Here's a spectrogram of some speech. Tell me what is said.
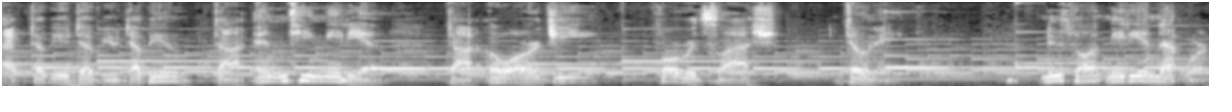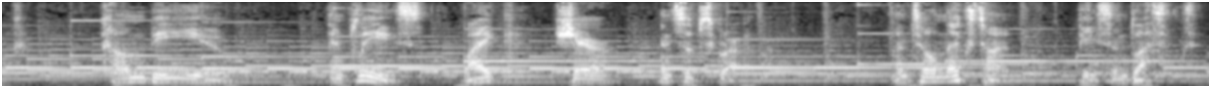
at www.ntmedia.org forward slash donate. New Thought Media Network. Come be you. And please like, share, and subscribe. Until next time, peace and blessings.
